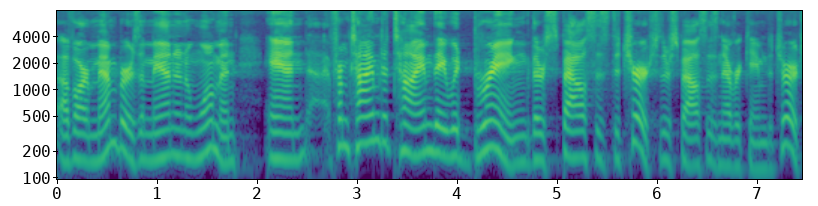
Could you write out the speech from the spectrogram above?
of our members, a man and a woman, and from time to time, they would bring their spouses to church. Their spouses never came to church.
